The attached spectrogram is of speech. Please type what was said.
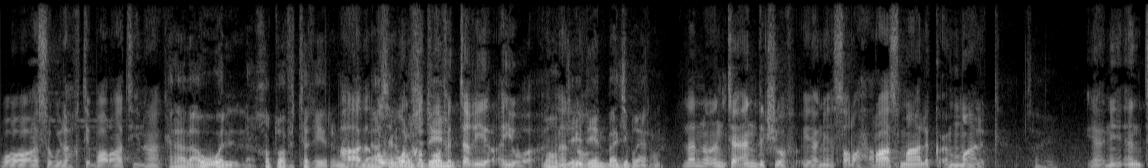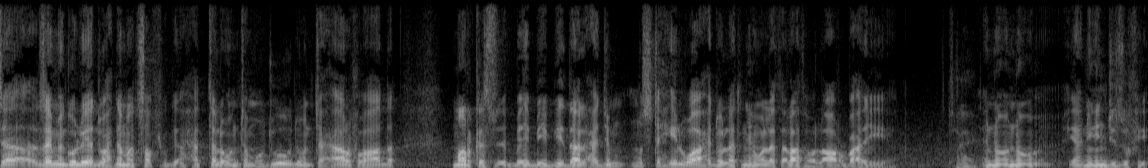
وأسوي لها اختبارات هناك. كان هذا أول خطوة في التغيير؟ إنك هذا الناس أول الموجودين في التغيير أيوه. ما هم جيدين بجيب غيرهم. لأنه أنت عندك شوف يعني صراحة راس مالك عمالك. صحيح. يعني أنت زي ما يقولوا يد واحدة ما تصفق حتى لو أنت موجود وأنت عارف وهذا مركز بذا الحجم مستحيل واحد ولا اثنين ولا ثلاثة ولا أربعة صحيح. إنه إنه يعني ينجزوا فيه.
